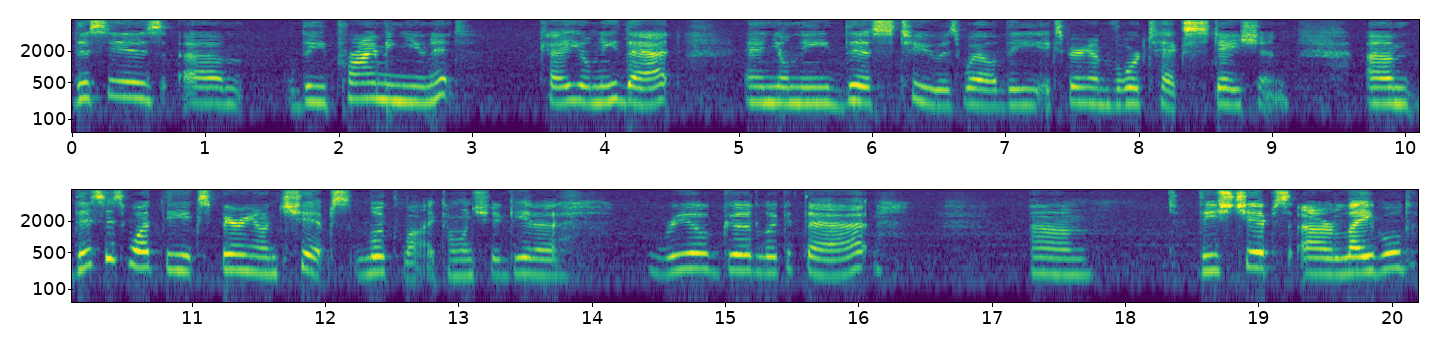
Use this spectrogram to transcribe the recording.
This is um, the priming unit. Okay, you'll need that. And you'll need this too as well, the Experion Vortex station. Um, this is what the Experion chips look like. I want you to get a real good look at that. Um, these chips are labeled,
